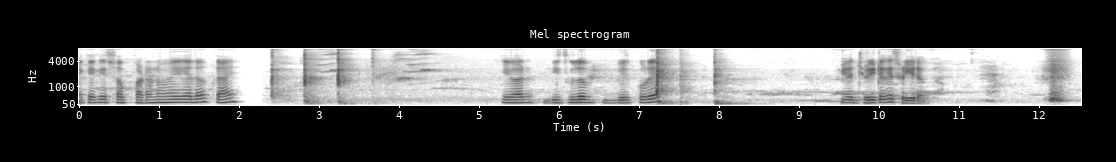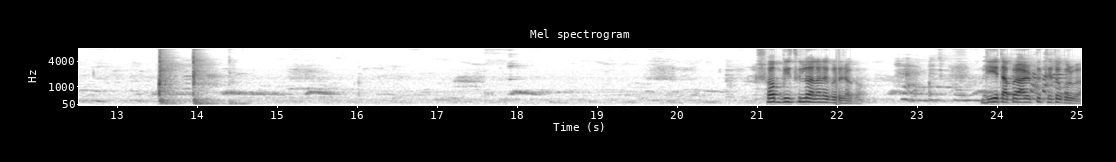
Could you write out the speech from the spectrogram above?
একে একে সব ফাটানো হয়ে গেল প্রায়। এবার বীজগুলো বের করে এবার ঝুড়িটাকে সরিয়ে রাখব। সব বীজগুলো আলাদা করে রাখো। হ্যাঁ দিয়ে তারপর আর একটু থেতো করবা।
